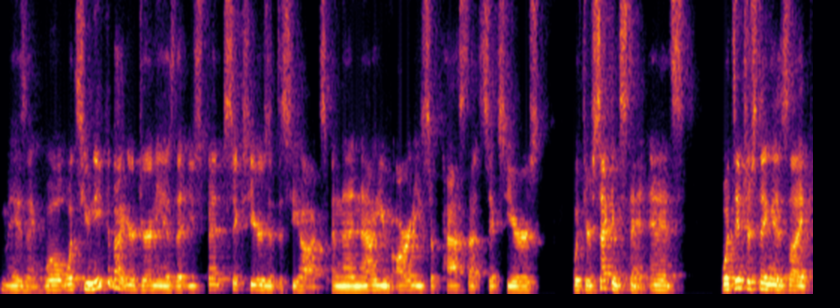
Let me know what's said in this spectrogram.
Amazing. Well, what's unique about your journey is that you spent six years at the Seahawks, and then now you've already surpassed that six years with your second stint. And it's what's interesting is like,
